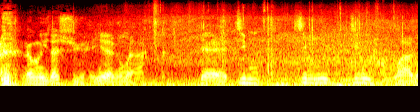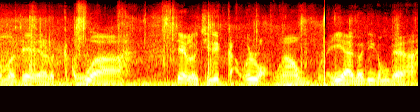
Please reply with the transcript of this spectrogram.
兩個耳仔豎起啊，咁啊，即係尖尖尖頭啊，咁啊，即係有隻狗啊，即係類似啲狗、狼啊、狐狸啊嗰啲咁嘅啊，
